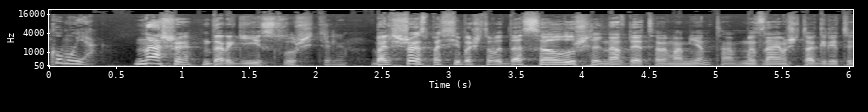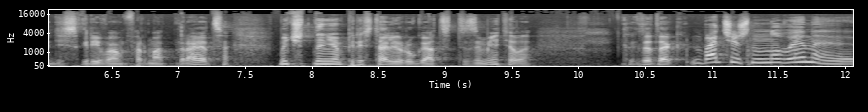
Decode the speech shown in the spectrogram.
Кому як. Наши дорогие слушатели, большое спасибо, что вы дослушали нас до этого момента. Мы знаем, что Agree to Disagree вам формат нравится. Мы чуть на нем перестали ругаться, ты заметила? Как-то так. Бачиш, новини не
